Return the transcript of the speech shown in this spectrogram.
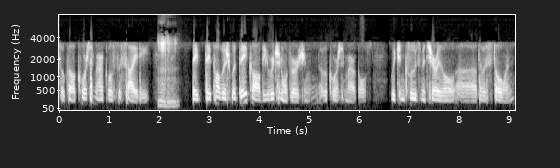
so-called Course in Miracles Society. Mm-hmm. They they publish what they call the original version of A Course in Miracles, which includes material uh, that was stolen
